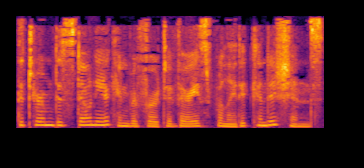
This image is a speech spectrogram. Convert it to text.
The term dystonia can refer to various related conditions,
